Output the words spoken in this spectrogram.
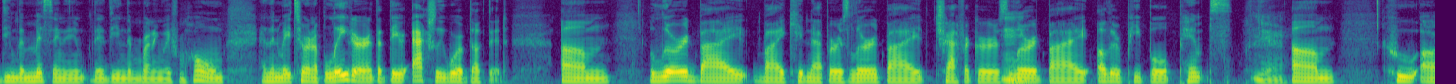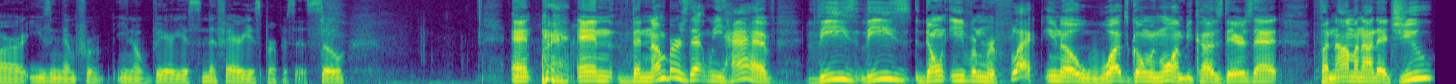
deem them missing they, deem them running away from home and then it may turn up later that they actually were abducted um, lured by by kidnappers lured by traffickers lured by other people pimps Yeah. um, who are using them for you know various nefarious purposes. So and and the numbers that we have these these don't even reflect you know what's going on because there's that phenomena that you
